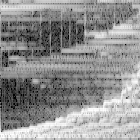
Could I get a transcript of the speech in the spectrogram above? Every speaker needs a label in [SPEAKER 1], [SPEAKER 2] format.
[SPEAKER 1] Yeah.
